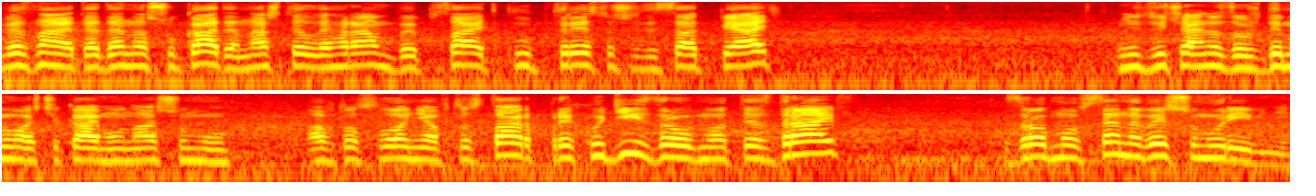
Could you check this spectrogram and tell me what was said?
ви знаєте, де нас шукати, наш телеграм, веб-сайт, клуб 365. Ну і, звичайно, завжди ми вас чекаємо у нашому автослоні Автостар. Приходіть, зробимо тест-драйв, зробимо все на вищому рівні.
